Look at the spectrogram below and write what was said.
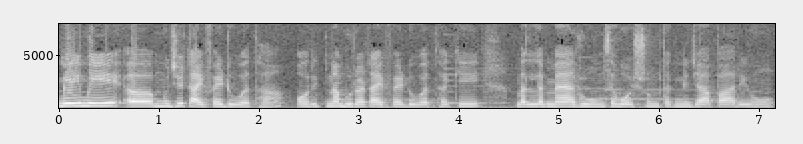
मई में आ, मुझे टाइफाइड हुआ था और इतना बुरा टाइफाइड हुआ था कि मतलब मैं रूम से वॉशरूम तक नहीं जा पा रही हूँ।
